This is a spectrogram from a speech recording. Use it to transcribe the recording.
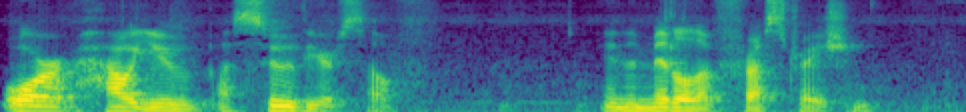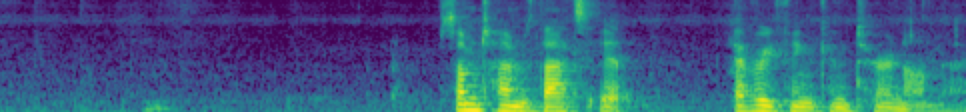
Or how you uh, soothe yourself in the middle of frustration. Sometimes that's it. Everything can turn on that.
